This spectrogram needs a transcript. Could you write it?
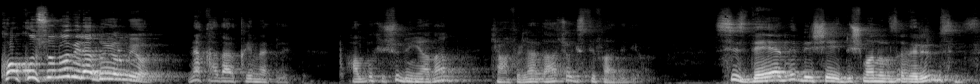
Kokusunu bile duyurmuyor. Ne kadar kıymetli. Halbuki şu dünyadan kafirler daha çok istifade ediyor. Siz değerli bir şeyi düşmanınıza verir misiniz?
